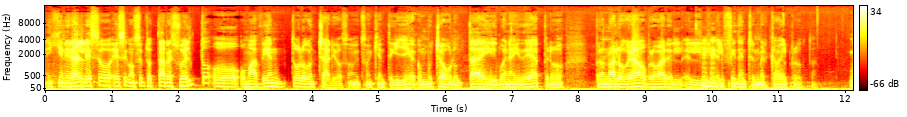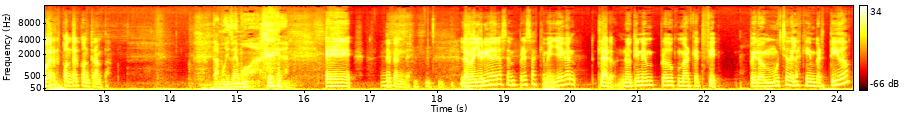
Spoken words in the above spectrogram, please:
en general, eso ¿ese concepto está resuelto o, más bien todo lo contrario? Son, son gente que llega con mucha voluntad y buenas ideas, pero, pero no ha logrado probar el, el, fit entre el mercado y el producto. Voy a responder con trampa. Está muy de moda. Eh, depende. La mayoría de las empresas que me llegan, claro, no tienen Product Market Fit pero muchas de las que he invertido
